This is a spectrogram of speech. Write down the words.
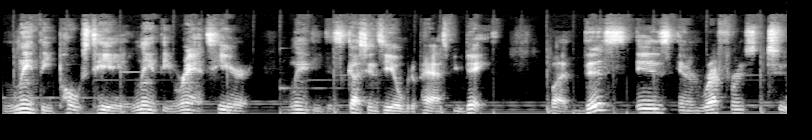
lengthy posts here, lengthy rants here, lengthy discussions here over the past few days. But this is in reference to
